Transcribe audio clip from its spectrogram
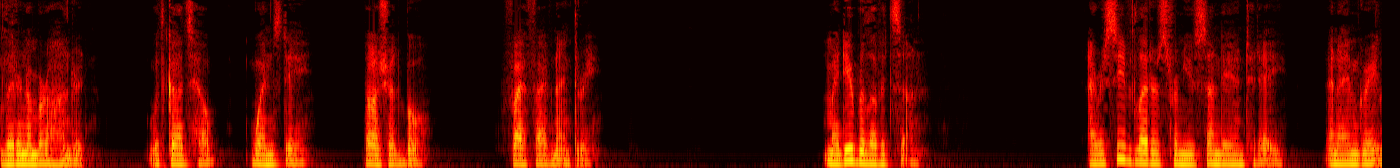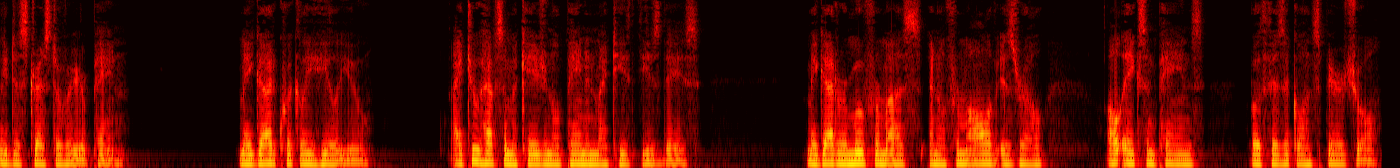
Letter number 100. With God's help, Wednesday, Parashat Bo, 5593. My dear beloved son, I received letters from you Sunday and today, and I am greatly distressed over your pain. May God quickly heal you. I too have some occasional pain in my teeth these days. May God remove from us and from all of Israel all aches and pains, both physical and spiritual.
